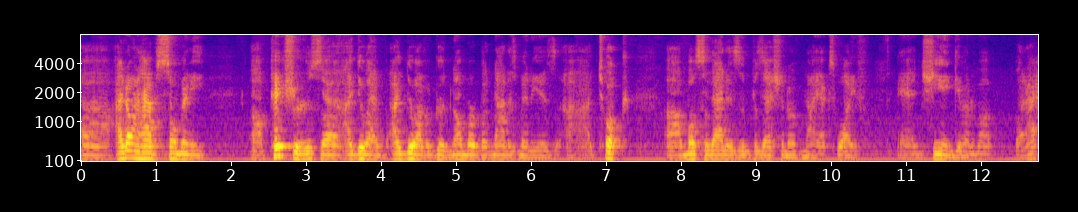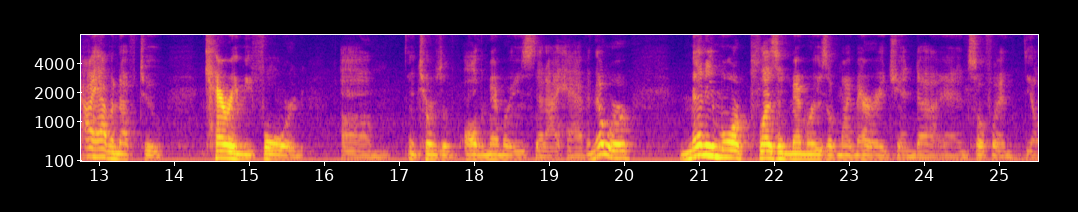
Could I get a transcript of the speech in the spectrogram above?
Uh, I don't have so many uh, pictures, uh, I do have I do have a good number, but not as many as uh, I took. Uh, most of that is in possession of my ex-wife, and she ain't giving them up. But I, I have enough to carry me forward um, in terms of all the memories that I have, and there were many more pleasant memories of my marriage and uh, and so forth, and, you know,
